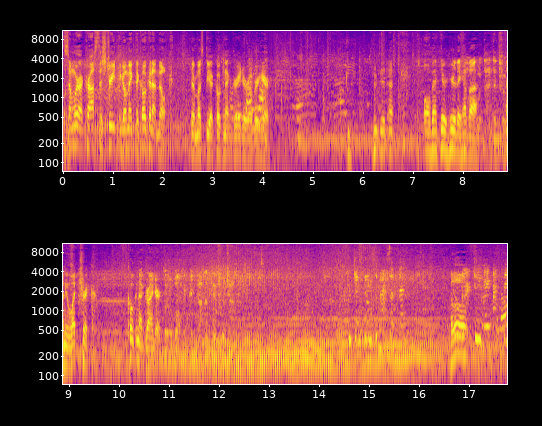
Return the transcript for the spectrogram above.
Somewhere across the street to go make the coconut milk. There must be a coconut grater over here. Who did that? Oh, back there, here they have a an electric coconut grinder. chú chân trong sự bả sân đây Hello. chú về bắt đi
